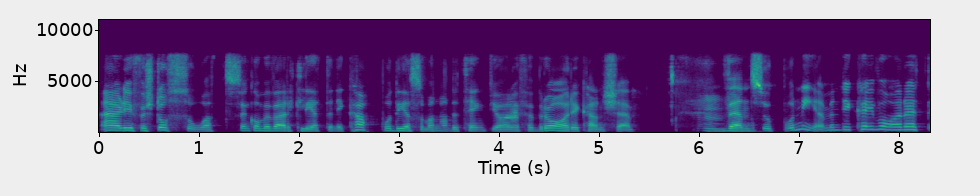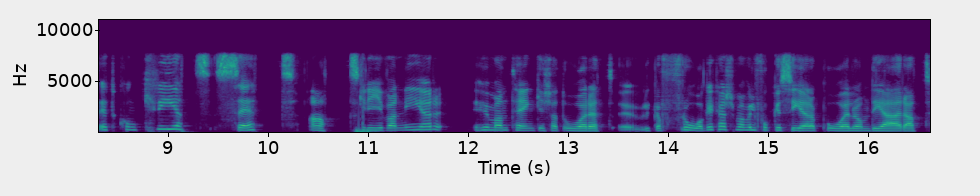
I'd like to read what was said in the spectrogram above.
är det ju förstås så att sen kommer verkligheten ikapp och det som man hade tänkt göra i februari kanske Mm. vänds upp och ner. Men det kan ju vara ett, ett konkret sätt att skriva ner hur man tänker sig att året, eh, vilka frågor kanske man vill fokusera på eller om det är att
